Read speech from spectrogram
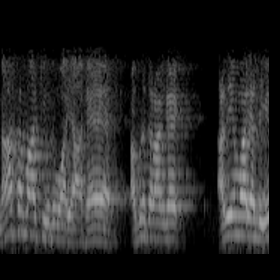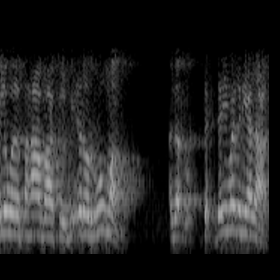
நாசமாக்கி விடுவாயாக? அப்படிங்கிறாங்க அதே மாதிரி அந்த எழுபது வேற ஒரு ரூமா. அந்த தெ- தெரியுமா தெரியாதா?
